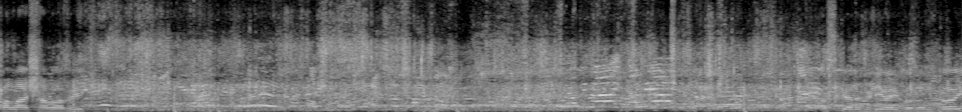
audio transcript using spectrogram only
পালা স্বাভাবিক। আজকের ভিডিও এই পর্যন্তই।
